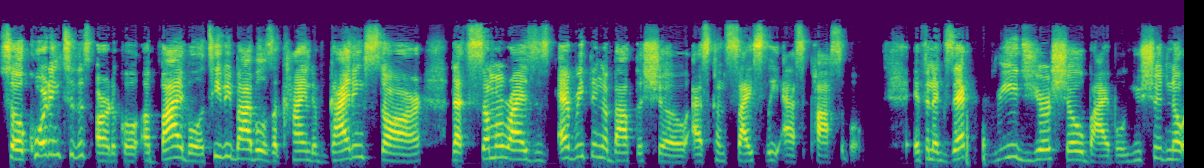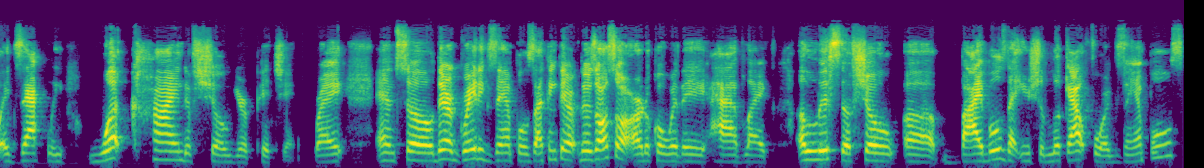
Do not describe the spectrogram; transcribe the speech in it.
So, according to this article, a Bible, a TV Bible, is a kind of guiding star that summarizes everything about the show as concisely as possible. If an exec reads your show Bible, you should know exactly what kind of show you're pitching, right? And so there are great examples. I think there, there's also an article where they have like a list of show uh, Bibles that you should look out for examples.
